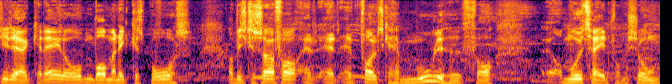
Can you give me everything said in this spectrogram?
de der kanaler åbne, hvor man ikke kan spores. Og vi skal sørge for, at, at, at folk skal have mulighed for øh, at modtage information,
